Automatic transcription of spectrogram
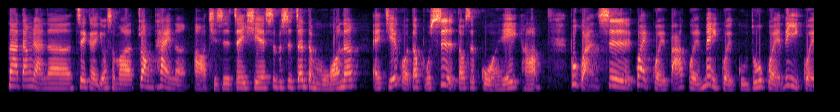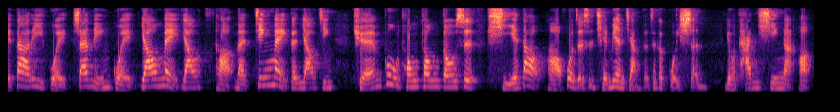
那当然呢，这个有什么状态呢？啊，其实这些是不是真的魔呢？哎，结果都不是，都是鬼哈。不管是怪鬼、把鬼、魅鬼、蛊毒鬼、厉鬼、大厉鬼、山灵鬼、妖魅妖哈，那精魅跟妖精，全部通通都是邪道哈，或者是前面讲的这个鬼神。有贪心啊，哈，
